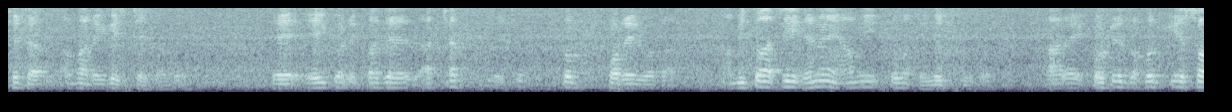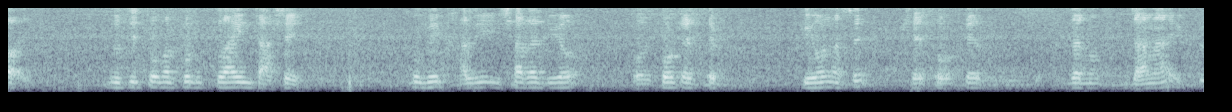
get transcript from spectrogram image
সেটা আমার এগেস্টে যাবে। এই করে কাজে আচ্ছা তো পরের কথা, আমি তো আছি এখানে, আমি তোমাকে হেল্প করব। আর এই কোর্টে যখন কেস হয়, যদি তোমার কোনো ক্লায়েন্ট আসে, তুমি খালি ইশারা দিও, ওই কোর্টের যে পিয়ন আছে, সে তোমাকে যেন জানা একটু।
